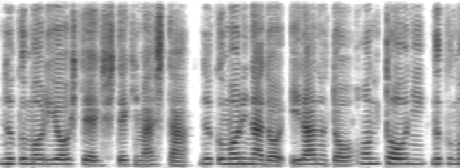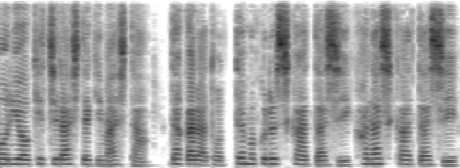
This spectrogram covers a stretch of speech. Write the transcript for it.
ぬくもりを否定してきました。ぬくもりなどいらぬと本当にぬくもりを蹴散らしてきました。だからとっても苦しかったし、悲しかったし、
